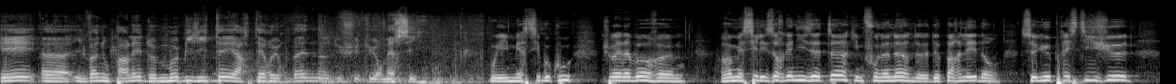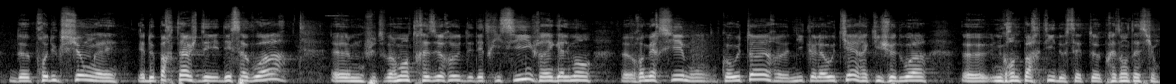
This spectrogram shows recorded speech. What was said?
Et euh, il va nous parler de mobilité artère urbaine du futur. Merci. Oui, merci beaucoup. Je voudrais d'abord remercier les organisateurs qui me font l'honneur de, parler dans ce lieu prestigieux de production et, de partage des savoirs. Euh, je suis vraiment très heureux d'être ici. Je voudrais également euh, remercier mon co-auteur, euh, Nicolas Autière, à qui je dois une grande partie de cette présentation.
